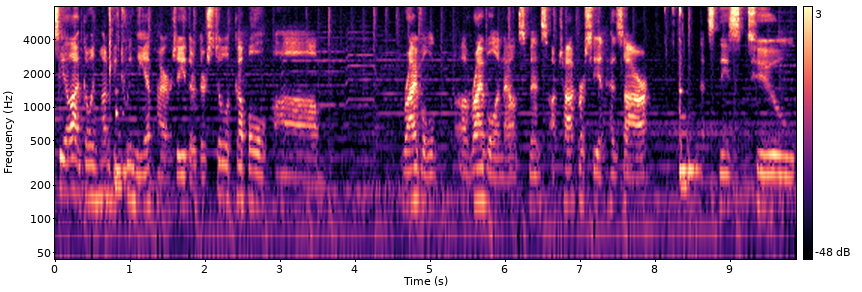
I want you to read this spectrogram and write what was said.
See a lot going on between the empires either. There's still a couple um, rival uh, rival announcements: Autocracy and Hazar. That's these two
